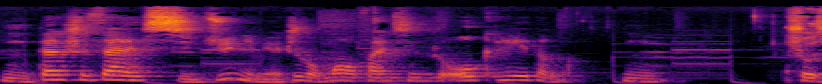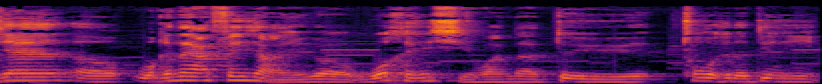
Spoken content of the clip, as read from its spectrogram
嗯。但是在喜剧里面，这种冒犯性是 OK 的嘛？嗯。首先，呃，我跟大家分享一个我很喜欢的对于脱口秀的定义。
